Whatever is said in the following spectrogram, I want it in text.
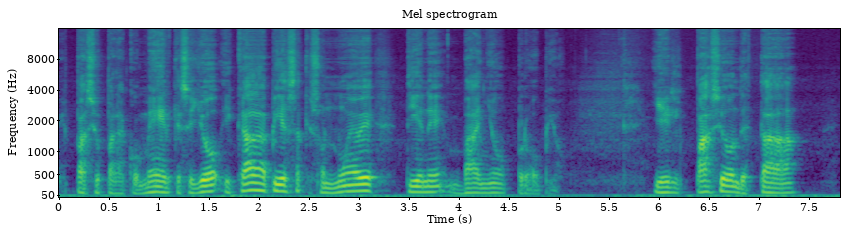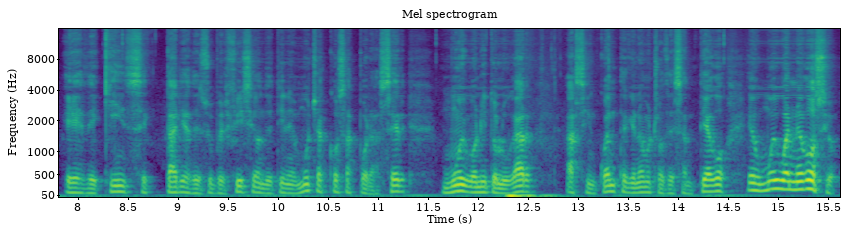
espacios para comer, qué sé yo, y cada pieza, que son nueve, tiene baño propio. Y el espacio donde está es de 15 hectáreas de superficie, donde tiene muchas cosas por hacer, muy bonito lugar, a 50 kilómetros de Santiago, es un muy buen negocio.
